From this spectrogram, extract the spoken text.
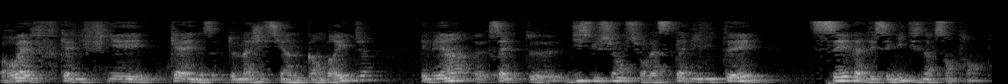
Rueff qualifiait Keynes de magicien de Cambridge. Eh bien, euh, cette euh, discussion sur la stabilité, c'est la décennie 1930.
